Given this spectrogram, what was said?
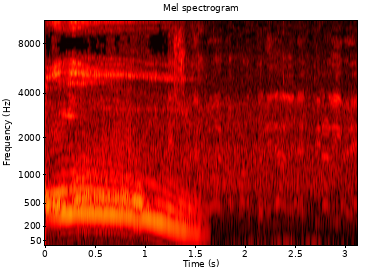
Ooh. Buena oportunidad en el tiro libre.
